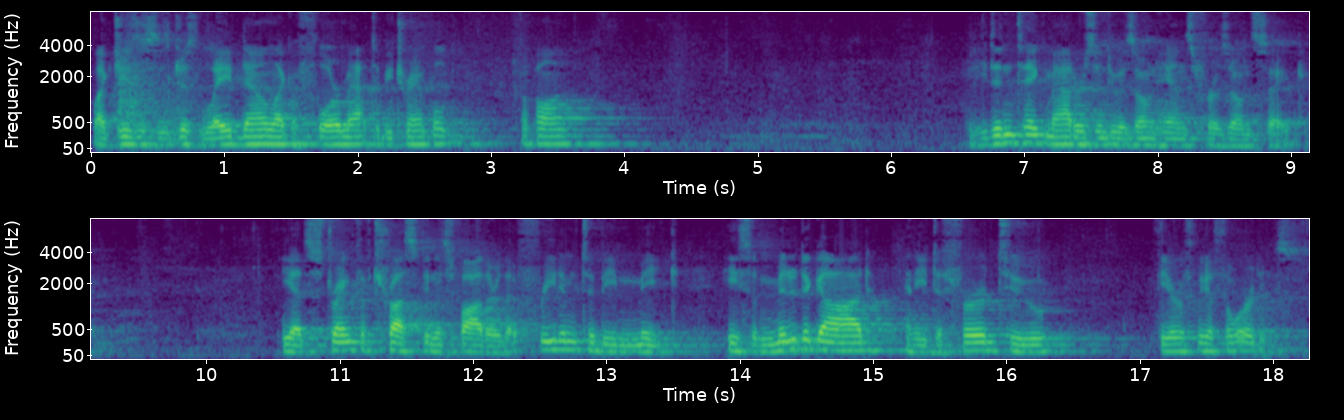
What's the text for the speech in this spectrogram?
Like Jesus is just laid down like a floor mat to be trampled upon. But He didn't take matters into his own hands for his own sake. He had strength of trust in his Father that freed him to be meek. He submitted to God and he deferred to the earthly authorities.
